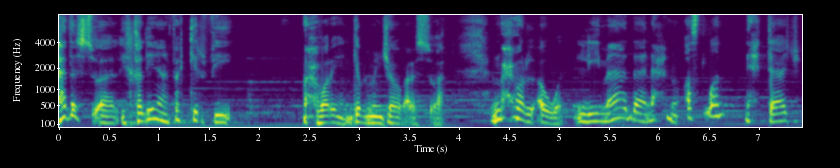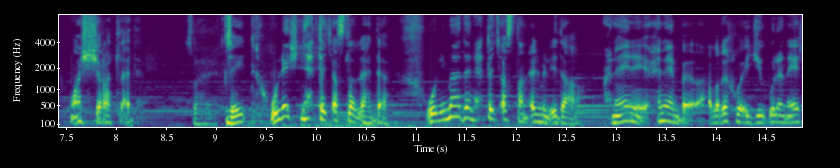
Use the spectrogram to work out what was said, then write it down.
هذا السؤال يخلينا نفكر في محورين قبل ما نجاوب على السؤال. المحور الأول لماذا نحن أصلا نحتاج مؤشرات الأداء؟ صحيح. زين؟ وليش نحتاج أصلا الأهداف؟ ولماذا نحتاج أصلا علم الإدارة؟ إحنا هنا إحنا بعض الإخوة يجي يقول لنا إيش؟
